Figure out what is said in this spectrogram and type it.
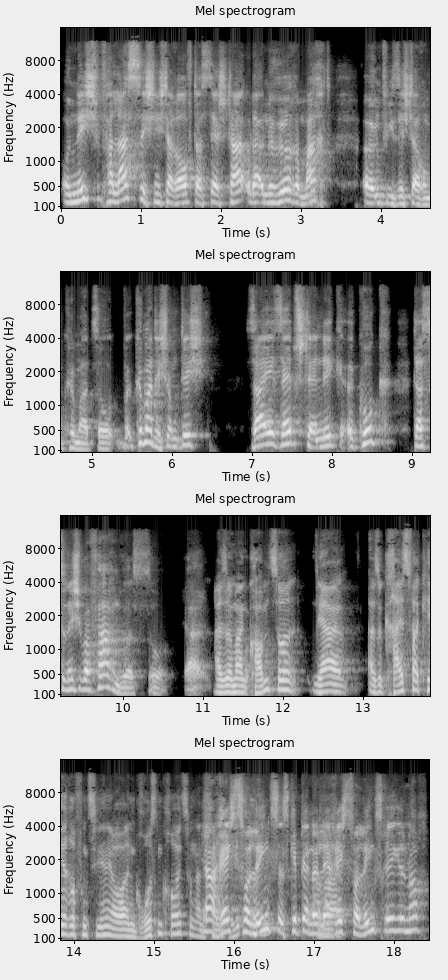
Und nicht, verlass dich nicht darauf, dass der Staat oder eine höhere Macht irgendwie sich darum kümmert. So, kümmere dich um dich. Sei selbstständig. Äh, guck, dass du nicht überfahren wirst. So. Ja. Also man kommt so, ja, also Kreisverkehre funktionieren ja auch an großen Kreuzungen. Ja, rechts vor links. Es gibt ja eine rechts vor links Regel noch.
